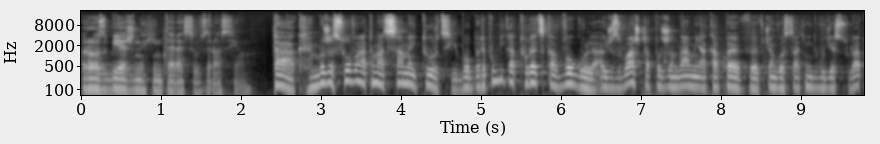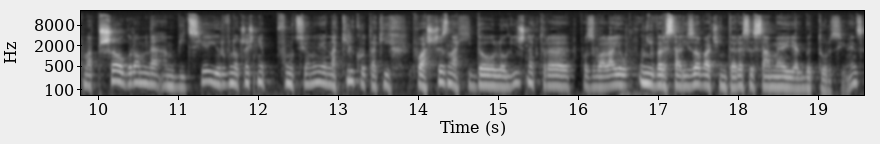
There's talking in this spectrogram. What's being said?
rozbieżnych interesów z Rosją. Tak, może słowo na temat samej Turcji, bo Republika Turecka w ogóle, a już zwłaszcza pod rządami AKP w, w, ciągu ostatnich 20 lat, ma przeogromne ambicje i równocześnie funkcjonuje na kilku takich płaszczyznach ideologicznych, które pozwalają uniwersalizować interesy samej jakby Turcji. Więc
